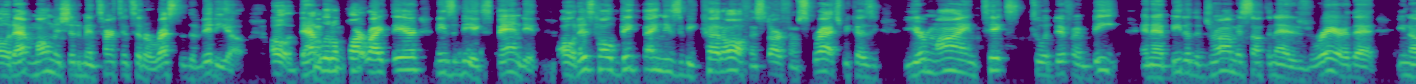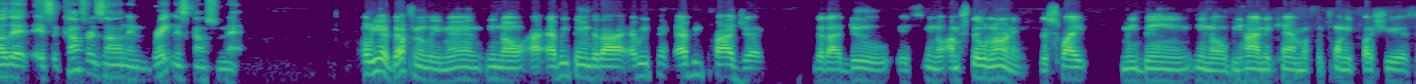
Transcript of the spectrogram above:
oh, that moment should have been turned into the rest of the video. Oh, that little mm-hmm. part right there needs to be expanded. Oh, this whole big thing needs to be cut off and start from scratch because your mind ticks to a different beat. And that beat of the drum is something that is rare that, you know, that it's a comfort zone and greatness comes from that. Oh yeah, definitely, man. You know, I, everything that I, everything, every project that I do, it's you know, I'm still learning, despite me being you know behind the camera for 20 plus years.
